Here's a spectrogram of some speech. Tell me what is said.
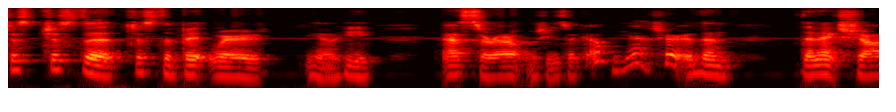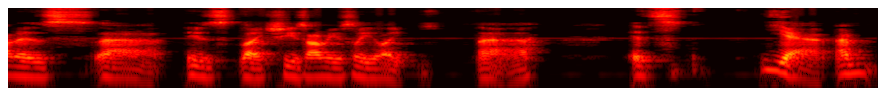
Just just the just the bit where you know he asks her out and she's like, oh yeah, sure, and then the next shot is uh is like she's obviously like uh it's yeah i'm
